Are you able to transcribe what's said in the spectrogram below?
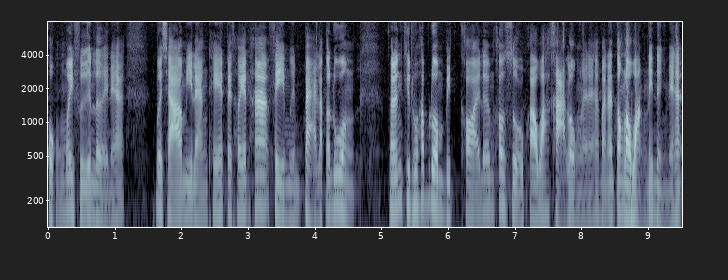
คงไม่ฟื้นเลยนะฮะเมื่อเช้ามีแรงเทสไปเทส5 48,000 แล้วก็ร่วง ราะฉะนั้นคือทุกภาพรวมบิตคอยเริ่มเข้าสู่ภาวะขาลงแล้วนะครับเพราะฉะนั้นต้องระวังนิดหนึ่งนะฮะ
